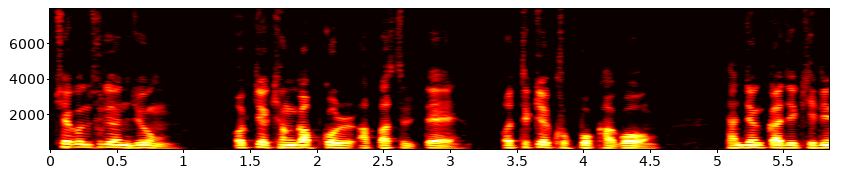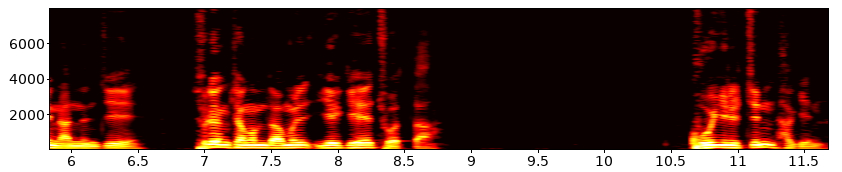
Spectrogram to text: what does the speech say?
최근 수련 중 어깨 견갑골 아팠을 때 어떻게 극복하고 단전까지 길이 났는지 수련 경험담을 얘기해 주었다. 9일진 확인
